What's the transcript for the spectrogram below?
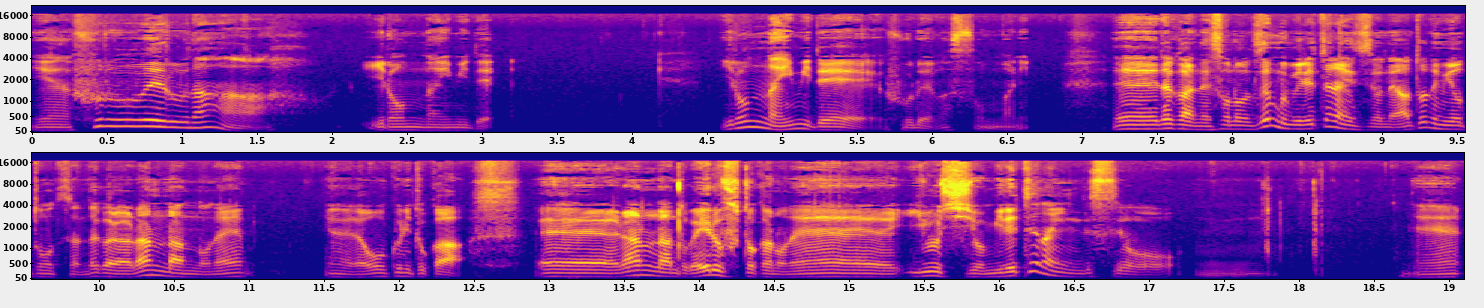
いや震えるないろんな意味で。いろんな意味で震えますほんまにえー、だからねその全部見れてないんですよね後で見ようと思ってたんだからランランのねえー、大国とか、えー、ランランとかエルフとかのね、勇姿を見れてないんですよ。うん、ね。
